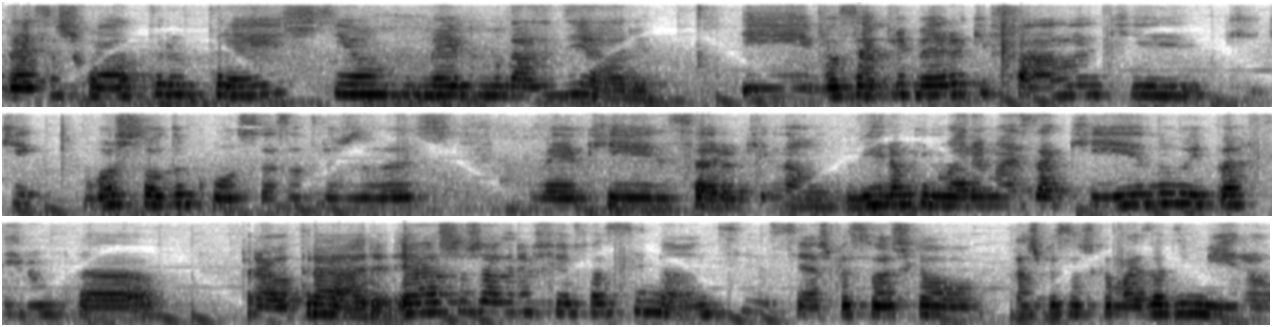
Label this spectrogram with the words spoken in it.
dessas quatro, três tinham meio que mudado de área. E você é a primeira que fala que, que, que gostou do curso, as outras duas meio que disseram que não, viram que não era mais aquilo e partiram para para outra área. Eu acho geografia fascinante, assim, as pessoas que eu, as pessoas que eu mais admiro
